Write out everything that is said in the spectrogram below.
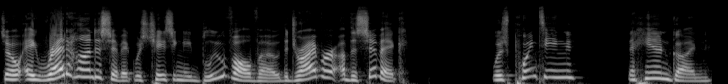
So, a red Honda Civic was chasing a blue Volvo. The driver of the Civic was pointing the handgun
